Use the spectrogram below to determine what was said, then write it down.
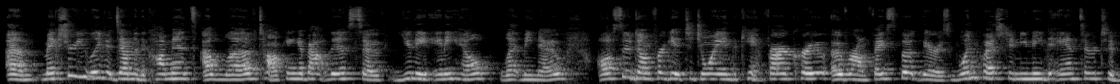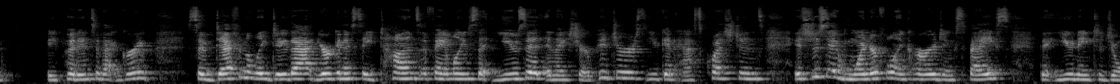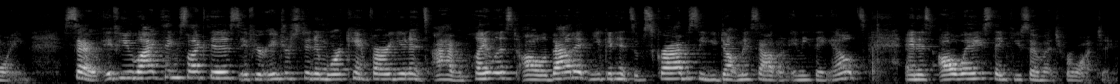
um, make sure you leave it down in the comments. I love talking about this, so if you need any help, let me know. Also, don't forget to join the Campfire Crew over on Facebook. There is one question you need to answer to be put into that group. So definitely do that. You're going to see tons of families that use it and they share pictures. You can ask questions. It's just a wonderful, encouraging space that you need to join. So if you like things like this, if you're interested in more campfire units, I have a playlist all about it. You can hit subscribe so you don't miss out on anything else. And as always, thank you so much for watching.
